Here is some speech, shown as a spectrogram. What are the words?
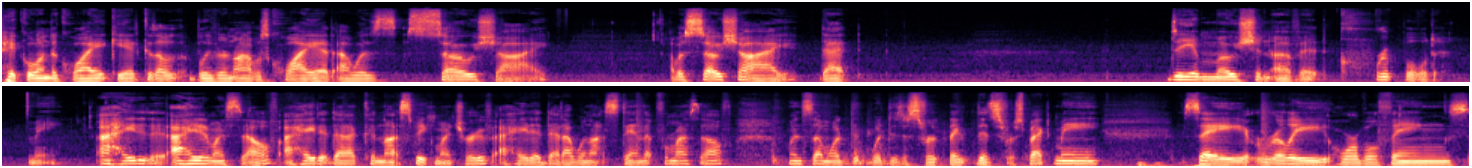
pick on the quiet kid because I was, believe it or not, I was quiet. I was so shy. I was so shy that the emotion of it crippled me. I hated it. I hated myself. I hated that I could not speak my truth. I hated that I would not stand up for myself when someone would disrespect me, say really horrible things.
